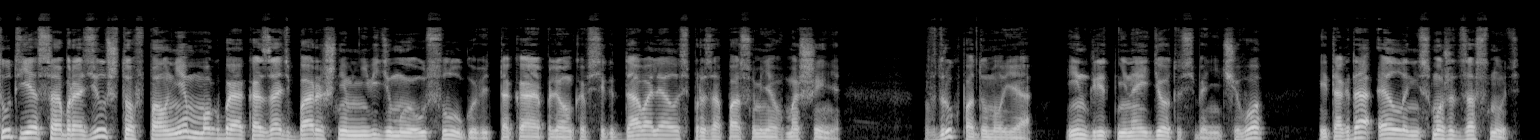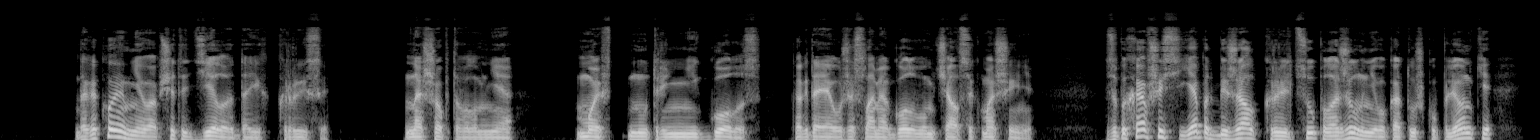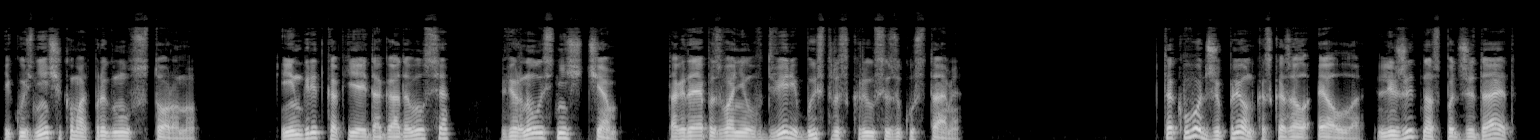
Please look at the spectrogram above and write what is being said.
Тут я сообразил, что вполне мог бы оказать барышням невидимую услугу, ведь такая пленка всегда валялась про запас у меня в машине. Вдруг, подумал я, Ингрид не найдет у себя ничего, и тогда Элла не сможет заснуть. Да какое мне вообще-то дело до их крысы? Нашептывал мне мой внутренний голос, когда я уже сломя голову мчался к машине. Запыхавшись, я подбежал к крыльцу, положил на него катушку пленки и кузнечиком отпрыгнул в сторону. Ингрид, как я и догадывался, вернулась ни с чем. Тогда я позвонил в дверь и быстро скрылся за кустами. «Так вот же пленка», — сказала Элла, — «лежит, нас поджидает».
